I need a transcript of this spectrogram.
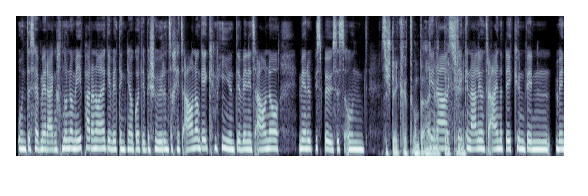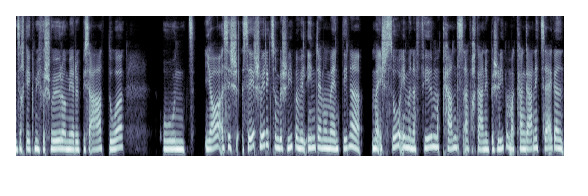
Und das hat mir eigentlich nur noch mehr Paranoia gegeben, weil ich denke, ja Gott, die beschwören sich jetzt auch noch gegen mich und die wollen jetzt auch noch mir etwas Böses. Und sie stecken unter einer genau, Decke. Genau, sie stecken alle unter einer Decke und wenn, wenn sich gegen mich verschwören und mir etwas antun. Und ja, es ist sehr schwierig zu beschreiben, weil in dem Moment drin, man ist so in einem Film, man kann das einfach gar nicht beschreiben, man kann gar nicht sagen,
